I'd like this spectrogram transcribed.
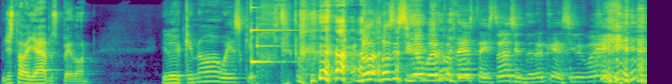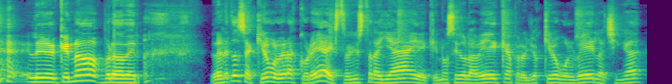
yo estaba ya, pues, pedón. Y le dije que no, güey, es que... no, no sé si voy a poder contar esta historia sin tener que decir, güey. le digo que no, brother. La neta, o sea, quiero volver a Corea, extraño estar allá y de que no se dio la beca, pero yo quiero volver, la chingada.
